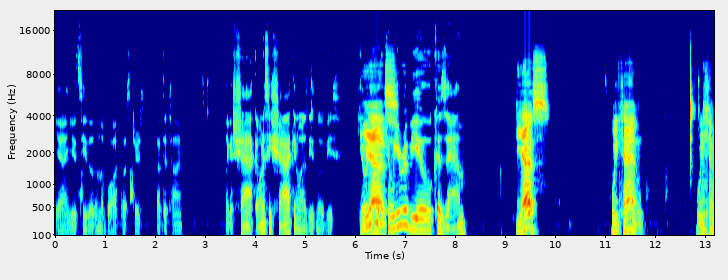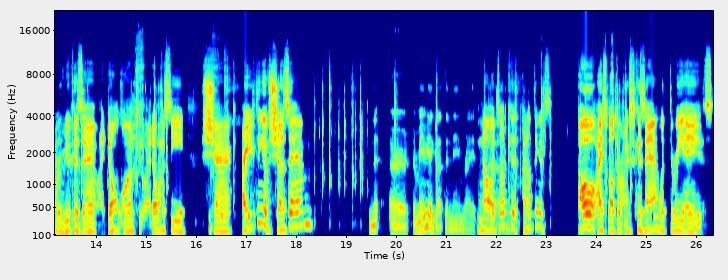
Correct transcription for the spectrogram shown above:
yeah, you'd see those in the blockbusters at the time. Like a Shaq. I want to see Shaq in one of these movies. Can we, Yes. Can we review Kazam? Yes, we can. We can Alright. review Kazam. I don't want to. I don't want to see Shaq. Are you thinking of Shazam? N- or or maybe I got the name right. No, it's not. Um, Kaz- I don't think it's. Oh, I spelled it wrong. It's Kazam with three A's,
